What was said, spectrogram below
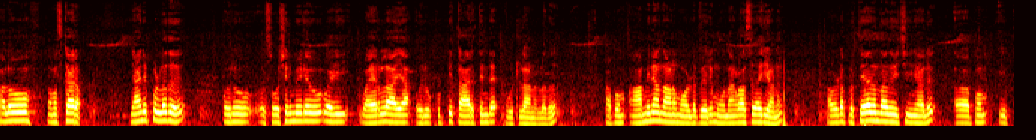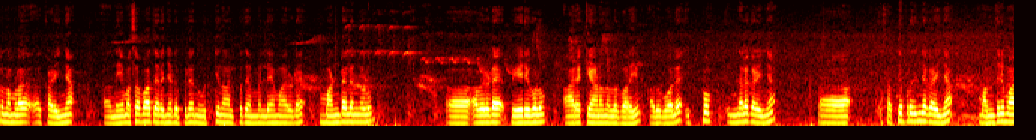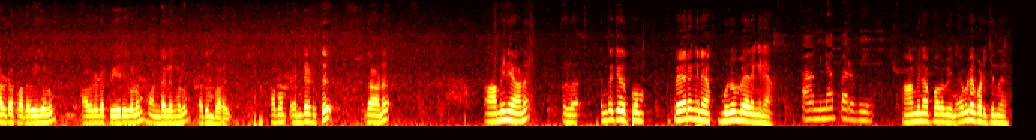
Hello നമസ്കാരം. ഞാനിപ്പോൾ ഉള്ളത് ഒരു സോഷ്യൽ മീഡിയ വഴി വൈറലായ ഒരു കുട്ടി താരത്തിന്റെ വീട്ടിലാണുള്ളത്. അപ്പം ആമിന എന്നാണ് മോളുടെ പേര് മൂന്നാം ക്ലാസ്സുകാരിയാണ്. അവരുടെ പ്രത്യേകത എന്താണെന്ന് വെച്ച് കഴിഞ്ഞാൽ അപ്പം ഇപ്പം നമ്മളെ കഴിഞ്ഞ നിയമസഭാ തെരഞ്ഞെടുപ്പിലെ നൂറ്റി നാൽപ്പത് എം എൽ എമാരുടെ മണ്ഡലങ്ങളും അവരുടെ പേരുകളും ആരൊക്കെയാണെന്നുള്ളത് പറയും. അതുപോലെ ഇപ്പം ഇന്നലെ കഴിഞ്ഞ സത്യപ്രതിജ്ഞ കഴിഞ്ഞ മന്ത്രിമാരുടെ പദവികളും അവരുടെ പേരുകളും മണ്ഡലങ്ങളും അതും പറയും. അപ്പം എന്റെ അടുത്ത് ഇതാണ് ആമിനയാണ് ഉള്ള എന്തൊക്കെയാ ഇപ്പം പേരെങ്ങനെയാ? മുഴുവൻ പേരെങ്ങനെയാ? ആമിന പർവീൻ. ആമിന പർവീൻ. എവിടെ പഠിക്കുന്നത്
